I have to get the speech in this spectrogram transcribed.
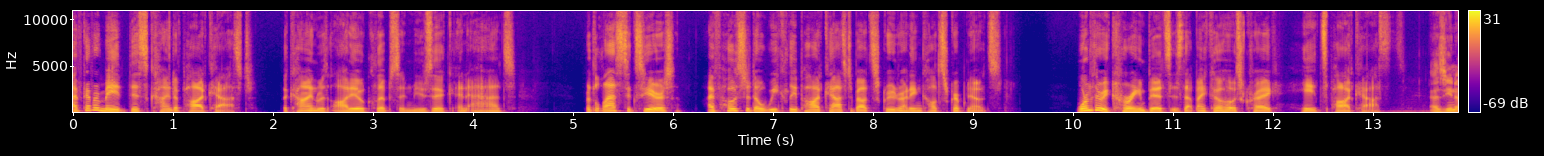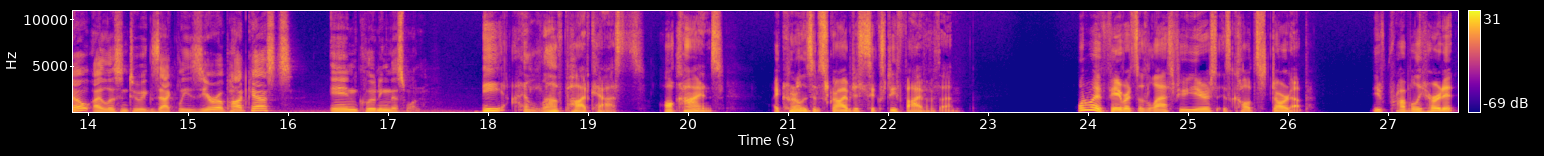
I've never made this kind of podcast, the kind with audio clips and music and ads. For the last six years, I've hosted a weekly podcast about screenwriting called Scriptnotes. One of the recurring bits is that my co host Craig hates podcasts. As you know, I listen to exactly zero podcasts, including this one. Me, I love podcasts, all kinds. I currently subscribe to 65 of them. One of my favorites of the last few years is called Startup. You've probably heard it.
